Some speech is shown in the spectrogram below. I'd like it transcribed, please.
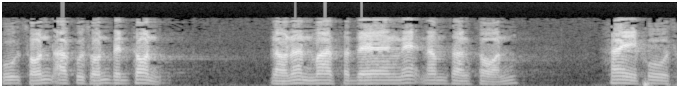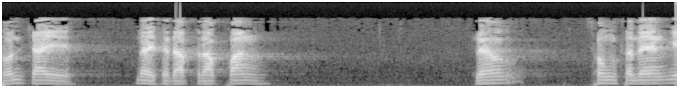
กุศลอกุศลเป็นต้น เหล่านั้นมาแสดงแนะนำสั่งสอน ให้ผู้สนใจได้สดับตรับฟัง แล้วทรงแสดงแย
